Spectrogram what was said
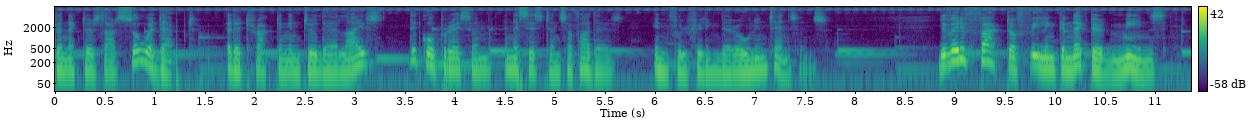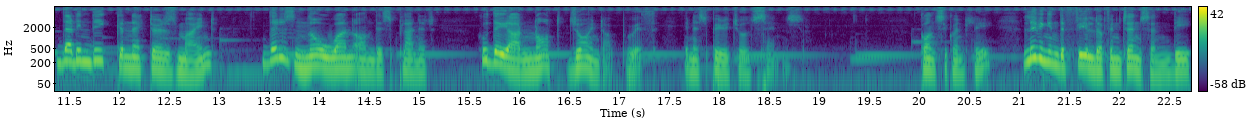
connectors are so adept at attracting into their lives the cooperation and assistance of others in fulfilling their own intentions. The very fact of feeling connected means that in the connector's mind, there is no one on this planet who they are not joined up with in a spiritual sense. Consequently, living in the field of intention, the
